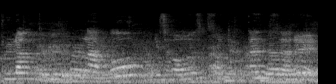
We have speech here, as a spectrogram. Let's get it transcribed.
블랑도 콜라보 우리 저온숙성 닭가슴살을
